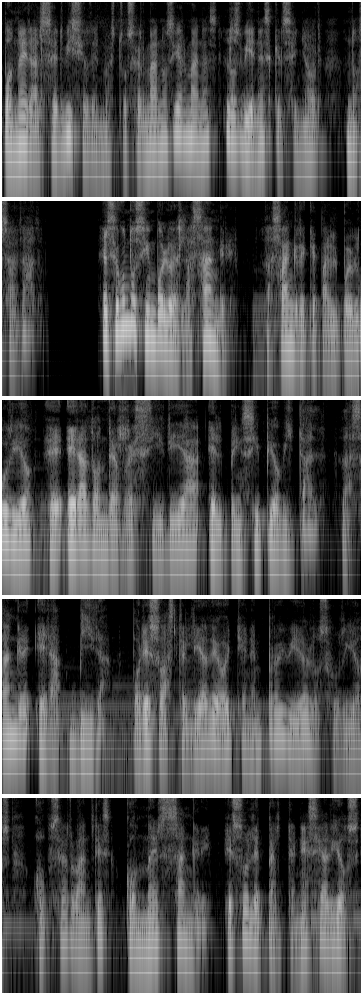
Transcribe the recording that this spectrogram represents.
poner al servicio de nuestros hermanos y hermanas los bienes que el Señor nos ha dado. El segundo símbolo es la sangre. La sangre que para el pueblo judío eh, era donde residía el principio vital. La sangre era vida. Por eso hasta el día de hoy tienen prohibido los judíos observantes comer sangre. Eso le pertenece a Dios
